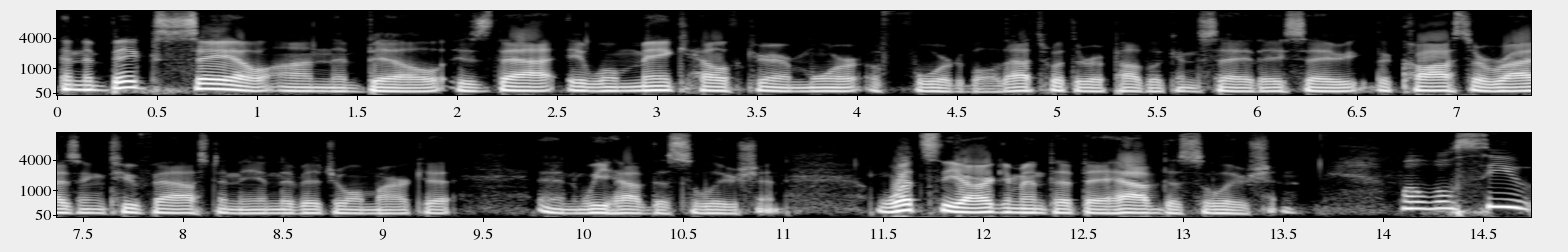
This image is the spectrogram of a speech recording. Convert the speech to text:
And the big sale on the bill is that it will make healthcare more affordable. That's what the Republicans say. They say the costs are rising too fast in the individual market and we have the solution. What's the argument that they have the solution? Well, we'll see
